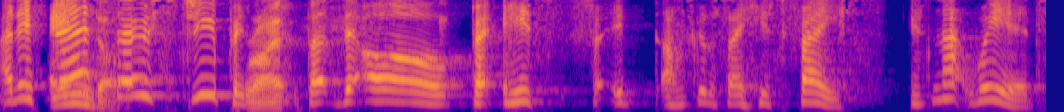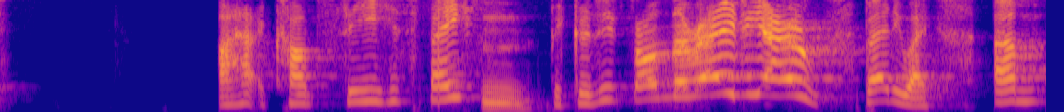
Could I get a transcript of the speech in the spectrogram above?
And if they're End of. so stupid, Right. but the, oh, but his I was going to say his face. Isn't that weird? I can't see his face Mm. because it's on the radio. But anyway, um,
